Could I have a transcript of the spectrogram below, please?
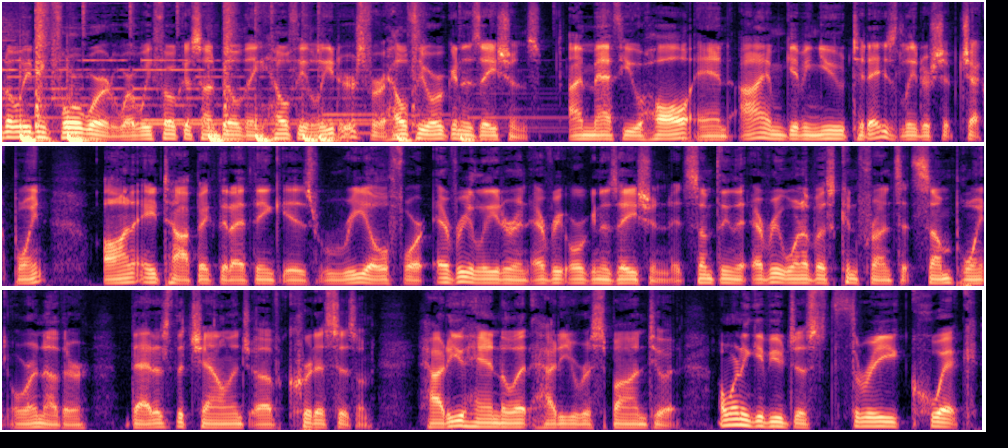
to Leading Forward, where we focus on building healthy leaders for healthy organizations. I'm Matthew Hall, and I am giving you today's leadership checkpoint on a topic that I think is real for every leader in every organization. It's something that every one of us confronts at some point or another. That is the challenge of criticism. How do you handle it? How do you respond to it? I want to give you just three quick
